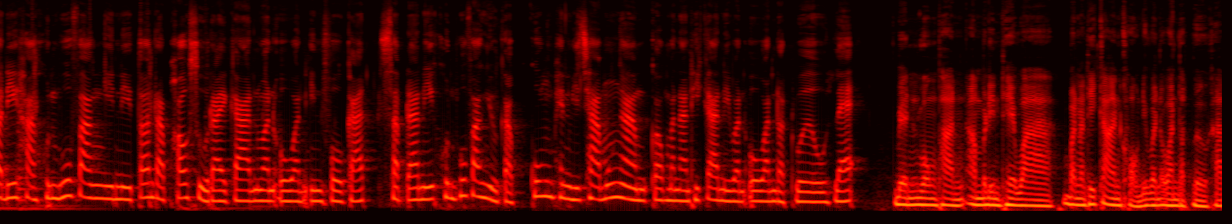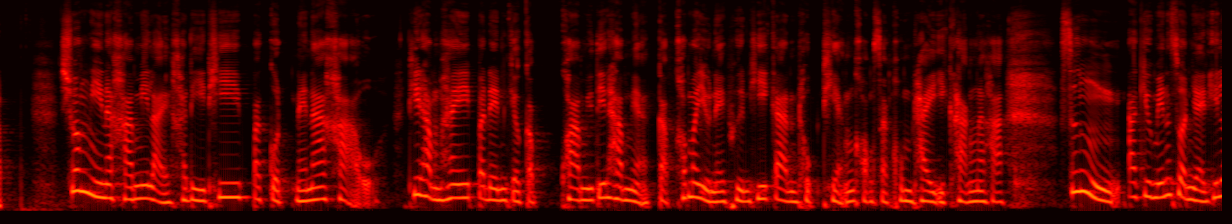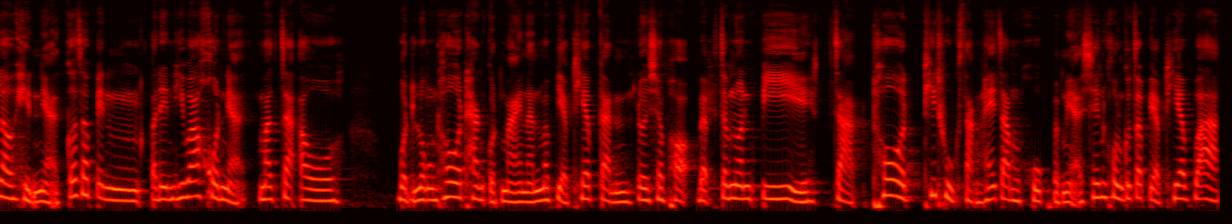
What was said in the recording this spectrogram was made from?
สวัสดีค่ะ คุณผู้ฟังยินดีต้อนรับเข้าสู่รายการ101 In Focus สัปดาห์นี้คุณผู้ฟังอยู่กับกุ้งเพนวิชามุ่งงามกองบรรณาธิการ The One O One dot world และเบนวงพันธ์อมรินเทวา บรรณาธิการของ The101.world ครับ ช่วงนี้นะคะมีหลายคดีที่ปรากฏในหน้าข่าว ที่ทำให้ประเด็นเกี่ยวกับความยุติธรรมเนี่ยกลับเข้ามาอยู่ในพื้นที่การถกเถียงของสังคมไทยอีกครั้งนะคะ ซึ่ง argument ส่วนใหญ่ที่เราเห็นเนี่ยก็จะเป็นประเด็นที่ว่าคนเนี่ยมักจะเอา บทลงโทษทางกฎหมายนั้นมาเปรียบเทียบกัน โดยเฉพาะแบบจำนวนปีจากโทษที่ถูกสั่งให้จำคุกแบบเนี้ย เช่นคนก็จะเปรียบเทียบว่า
